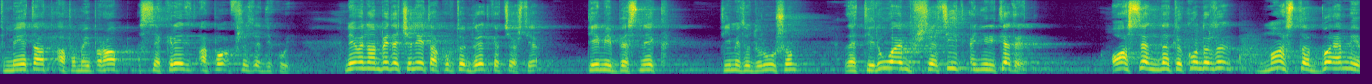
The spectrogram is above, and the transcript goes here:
të metat apo me i përhap sekretet apo fshehtësitë e dikujt. Neve na mbetet që ne ta kuptojmë drejt këtë çështje, të jemi besnikë, të jemi të durueshëm dhe t'i ruajmë fshehtësitë e njëri-tjetrit, ose në të kundërtën, mos të bëhemi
